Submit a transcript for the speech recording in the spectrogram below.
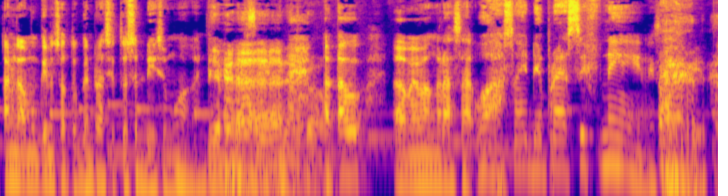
Kan nggak mungkin suatu generasi itu sedih semua kan? Iya benar sih, benar dong. Atau eh, memang ngerasa wah saya depresif nih misalnya gitu.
